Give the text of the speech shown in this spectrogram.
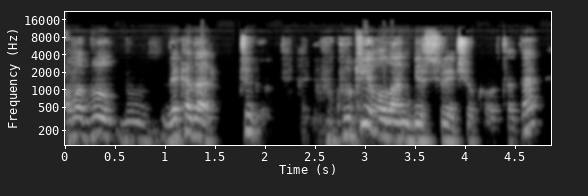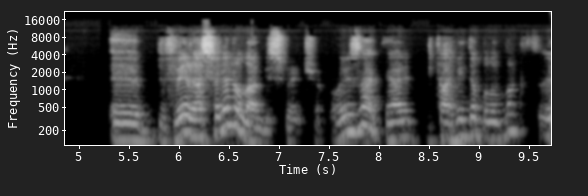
Ama bu, bu ne kadar çünkü hukuki olan bir süreç yok ortada. e, ve rasyonel olan bir süreç yok. O yüzden yani tahminde bulunmak e,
